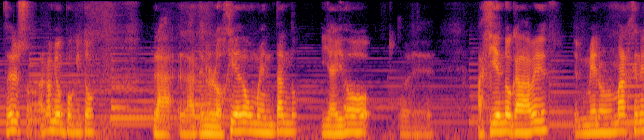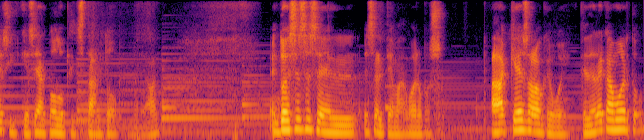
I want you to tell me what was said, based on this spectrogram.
Entonces eso, ha cambiado un poquito, la, tecnología ha ido aumentando y ha ido eh, haciendo cada vez menos márgenes y que sea todo cristal, todo Entonces ese es el, es el tema. Bueno, pues ¿a qué es a lo que voy? Que desde que ha muerto,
